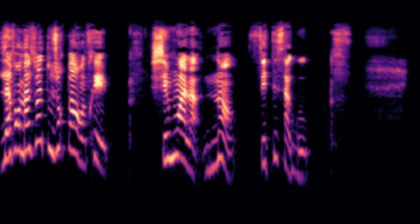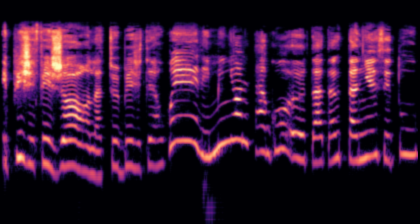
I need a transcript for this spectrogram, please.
L'information est toujours pas rentrée. Chez moi là, non, c'était sa go. Et puis j'ai fait genre la teubée, j'étais là, ouais, elle est mignonne ta go, euh, ta, ta, nièce et tout.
